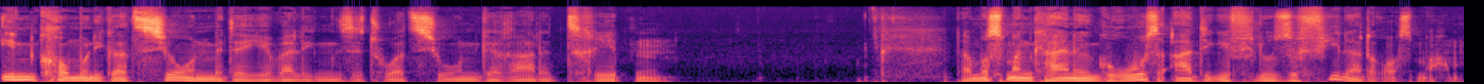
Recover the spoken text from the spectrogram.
in Kommunikation mit der jeweiligen Situation gerade treten. Da muss man keine großartige Philosophie daraus machen.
